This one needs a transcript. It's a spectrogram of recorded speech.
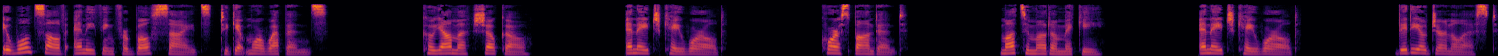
It won't solve anything for both sides to get more weapons. Koyama Shoko. NHK World. Correspondent. Matsumoto Miki. NHK World. Video journalist.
